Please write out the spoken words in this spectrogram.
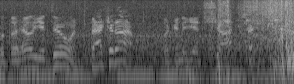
What the hell you doing? Back it up! Looking to get shot?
